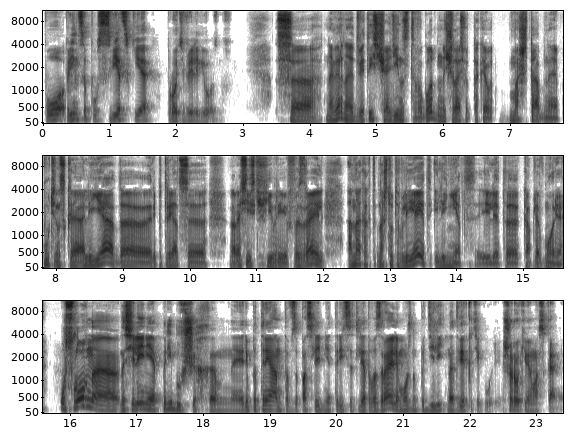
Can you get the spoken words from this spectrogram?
по принципу светские против религиозных. С, наверное, 2011 года началась вот такая вот масштабная путинская алия, да, репатриация российских евреев в Израиль. Она как-то на что-то влияет или нет? Или это капля в море? Условно, население прибывших эм, репатриантов за последние 30 лет в Израиле можно поделить на две категории, широкими мазками.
